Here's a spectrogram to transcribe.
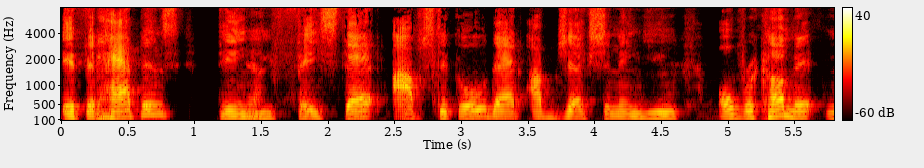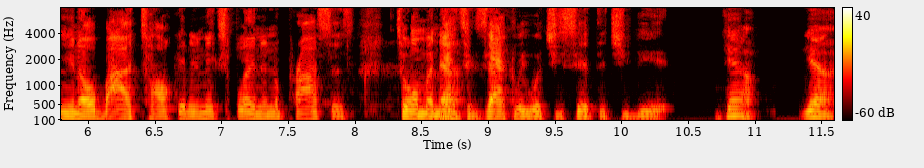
If it happens, then Yeah. you face that obstacle, that objection, and you overcome it. You know, by talking and explaining the process to them, and Yeah. that's exactly what you said that you did. Yeah, yeah,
